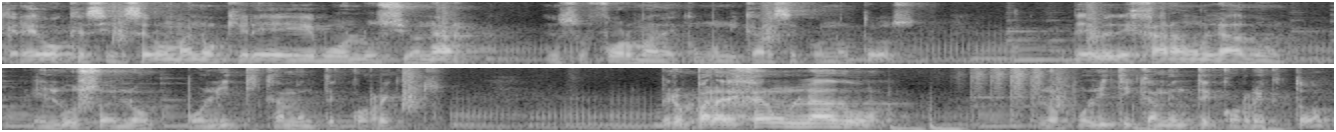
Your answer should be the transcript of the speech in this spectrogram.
Creo que si el ser humano quiere evolucionar en su forma de comunicarse con otros, debe dejar a un lado el uso de lo políticamente correcto. Pero para dejar a un lado lo políticamente correcto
